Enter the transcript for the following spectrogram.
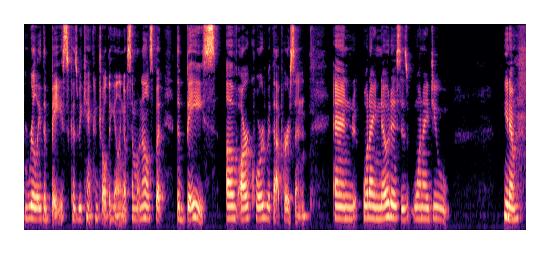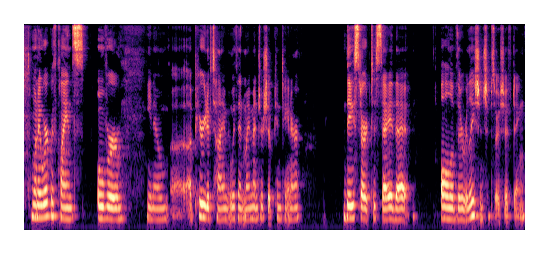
really the base, because we can't control the healing of someone else, but the base of our cord with that person. And what I notice is when I do, you know, when I work with clients over, you know, a period of time within my mentorship container, they start to say that all of their relationships are shifting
